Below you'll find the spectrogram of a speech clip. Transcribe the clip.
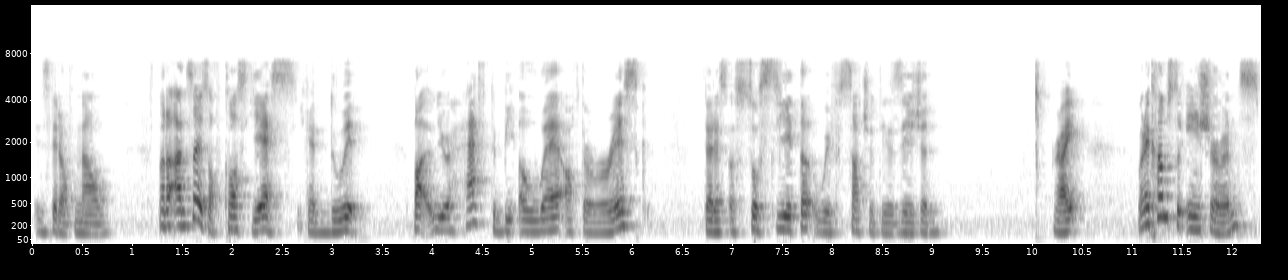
instead of now. Now the answer is of course yes, you can do it, but you have to be aware of the risk that is associated with such a decision, right? When it comes to insurance,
